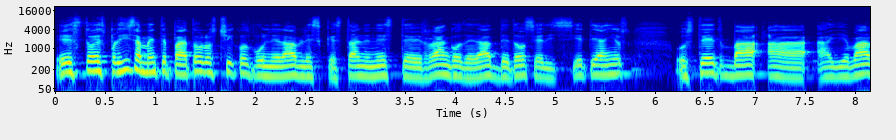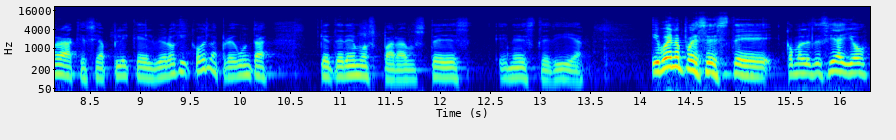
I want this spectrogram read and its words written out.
Esto es precisamente para todos los chicos vulnerables que están en este rango de edad de 12 a 17 años. Usted va a, a llevar a que se aplique el biológico. Es la pregunta que tenemos para ustedes en este día. Y bueno, pues este, como les decía yo,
